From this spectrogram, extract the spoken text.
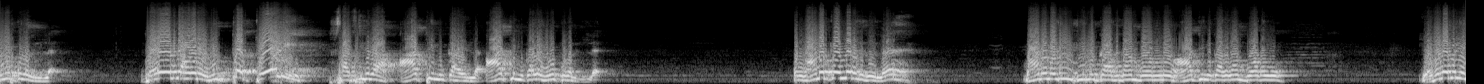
உறுப்பினர் இல்லை. ஜெயலலிதாவோட உத்த தோழி சசிகலா அதிமுக இல்லை. அதிமுக உறுப்பினர் இல்லை. நமக்கு என்ன இருக்குது இல்ல? மறுபடியும் திமுக தான் போடணும் அதிமுக தான் போடணும். எவ்வளவு பெரிய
